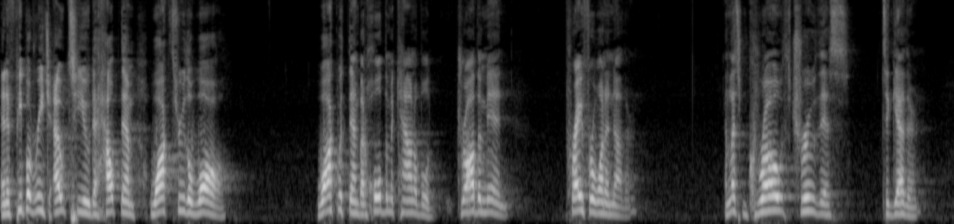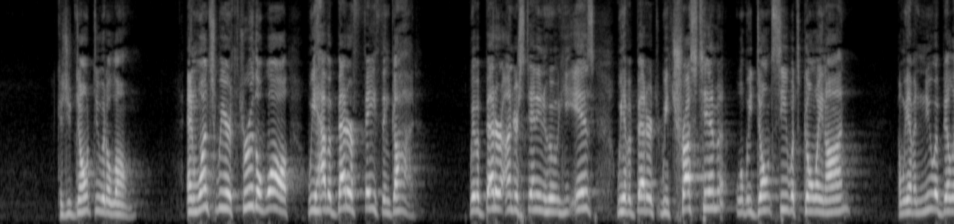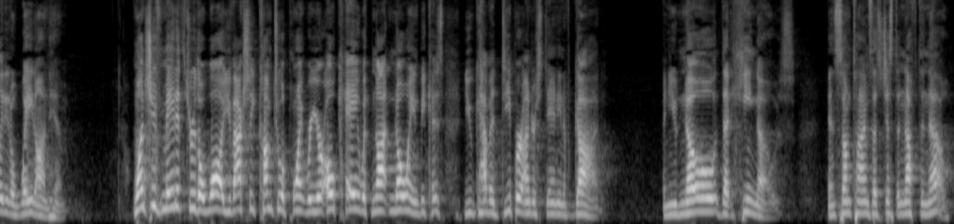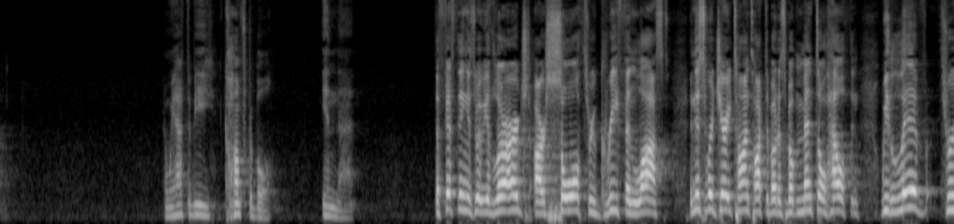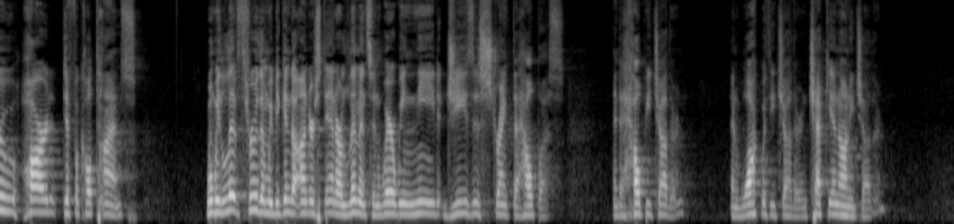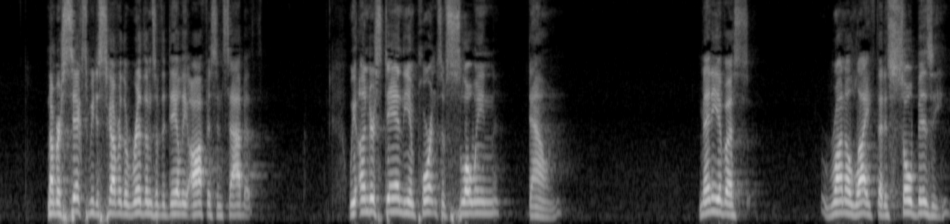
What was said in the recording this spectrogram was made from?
And if people reach out to you to help them walk through the wall, walk with them, but hold them accountable, draw them in, pray for one another. And let's grow through this together because you don't do it alone. And once we are through the wall, we have a better faith in God. We have a better understanding of who He is. We have a better, we trust Him when we don't see what's going on. And we have a new ability to wait on Him. Once you've made it through the wall, you've actually come to a point where you're okay with not knowing because you have a deeper understanding of God. And you know that He knows. And sometimes that's just enough to know. And we have to be comfortable in that. The fifth thing is we have enlarged our soul through grief and loss. And this is where Jerry Ton talked about. It's about mental health. And we live through hard, difficult times. When we live through them, we begin to understand our limits and where we need Jesus' strength to help us and to help each other and walk with each other and check in on each other. Number six, we discover the rhythms of the daily office and Sabbath. We understand the importance of slowing down. Many of us run a life that is so busy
